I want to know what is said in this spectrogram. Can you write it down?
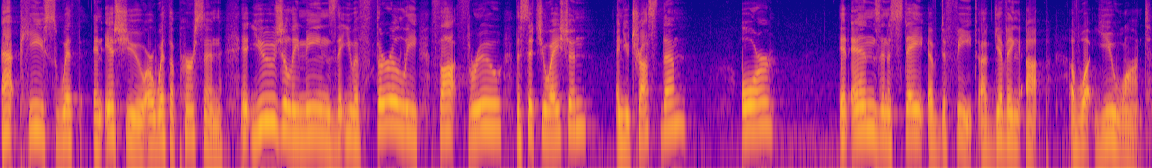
at peace with an issue or with a person, it usually means that you have thoroughly thought through the situation and you trust them, or it ends in a state of defeat, a giving up of what you want.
